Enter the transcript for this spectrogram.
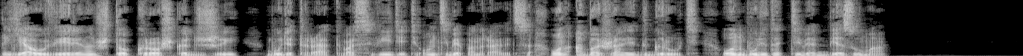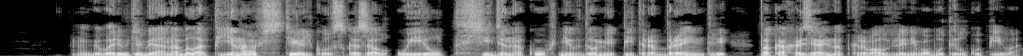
Я уверена, что крошка Джи будет рад вас видеть. Он тебе понравится. Он обожает грудь. Он будет от тебя без ума. «Говорю тебе, она была пьяна в стельку», — сказал Уилд, сидя на кухне в доме Питера Брейнтри, пока хозяин открывал для него бутылку пива.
